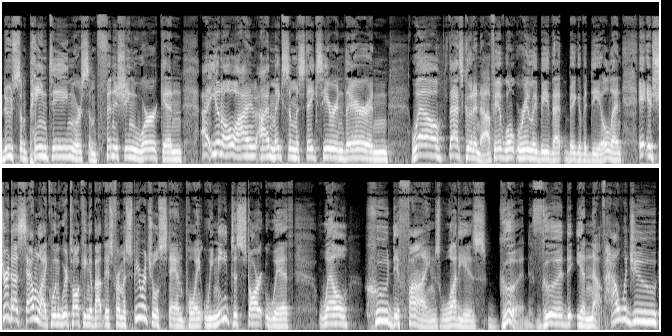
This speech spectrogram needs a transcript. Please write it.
do some painting or some finishing work. And, I, you know, I, I make some mistakes here and there and, well, that's good enough. It won't really be that big of a deal. And it, it, sure does sound like when we're talking about this from a spiritual standpoint, we need to start with, well, who defines what is good, good enough? How would you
